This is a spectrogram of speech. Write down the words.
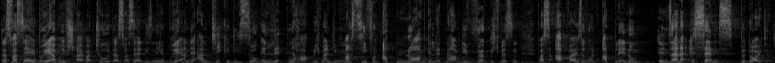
das, was der Hebräerbriefschreiber tut, das, was er diesen Hebräern der Antike, die so gelitten haben, ich meine, die massiv und abnorm gelitten haben, die wirklich wissen, was Abweisung und Ablehnung in seiner Essenz bedeutet.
